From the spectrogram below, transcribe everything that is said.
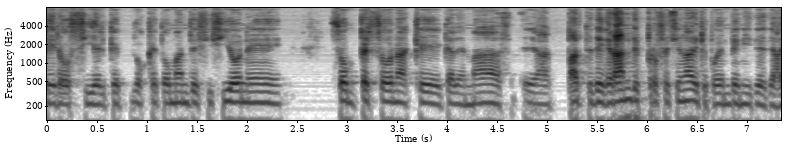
pero si el que, los que toman decisiones son personas que, además, eh, aparte de grandes profesionales que pueden venir desde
